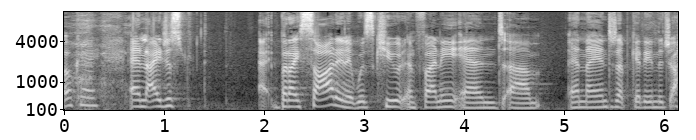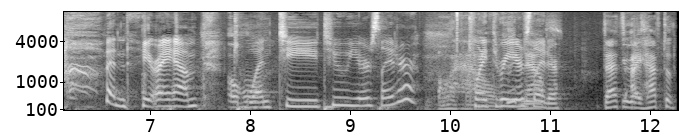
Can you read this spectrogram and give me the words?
okay, and I just, but I saw it and it was cute and funny, and um, and I ended up getting the job. and here I am, 22 years later, 23 years Now, later. That's I have to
